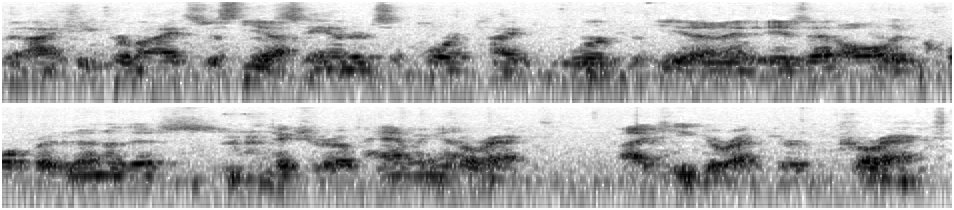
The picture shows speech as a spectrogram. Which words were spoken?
That IT provides just Yeah. the standard support type work that. they yeah, do. and is that all incorporated under this picture of having a Correct, IT director? correct.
